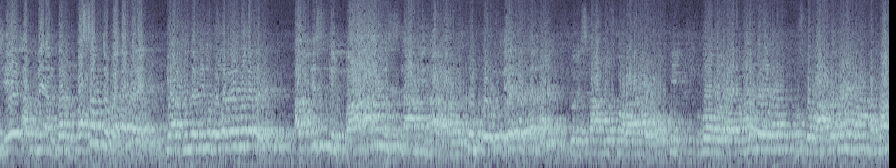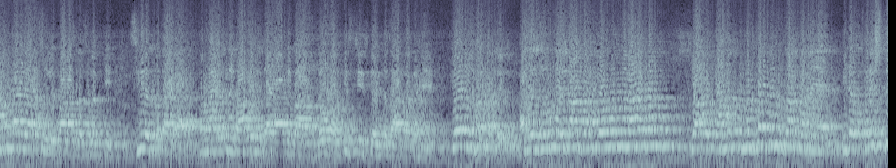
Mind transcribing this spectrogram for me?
یہ اپنے اندر وسط تو پیدا کرے کہ آپ زندگی جو گزر رہے گزر رہے اب اس کے بعد اسلامی ہر ہر حکم کو لے کر چل جائے تو اسلام اس کو ہر حکم کی وہ رہنمائی کرے گا کو بات بتائے گا حکام سنائے گا رسول پاک صلی اللہ علیہ وسلم کی سیرت بتائے گا فرمائے اپنے واقع ہدایات کے بعد لوگ اب کس چیز کا انتظار کر رہے ہیں؟ کیوں نہیں عمل کرتے؟ اللہ ضرور اعلان کر کیوں منائے گا کیا وہ قیامت کے منظر کا انتظار کر رہے ہیں؟ کہ جب فرشتے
